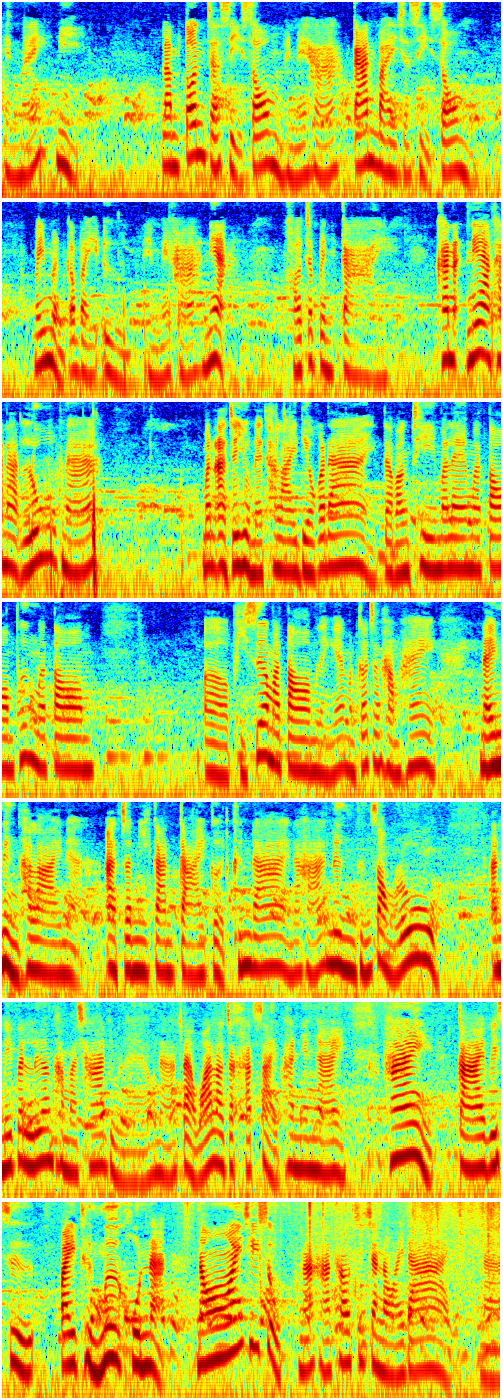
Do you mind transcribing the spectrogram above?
เห็นไหมนี่ ลำต้นจะสีส้มเห็นไหมคะ ก้านใบจะสีส้ม ไม่เหมือนกับใบอื่นเห็นไหมคะ เนี่ยเขาจะเป็นกายขนาดเนี่ยขนาดลูกนะ มันอาจจะอยู่ในทลายเดียวก็ได้ แต่บางทีแมลงมาตอมพึ่งมาตอมออผีเสื้อมาตอมอะไรเงี้ยมันก็จะทำให้ในหนึ่งทลายเนี่ยอาจจะมีการกายเกิดขึ้นได้นะคะ1นถึงสลูก อันนี้เป็นเรื่องธรรมชาติอยู่แล้วนะ แต่ว่าเราจะคัดสายพันธุ์ยังไง ให้ กายไปสื่อไปถึงมือคุณน่ะ น้อยที่สุดนะคะ เท่าที่จะน้อยได้นะ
